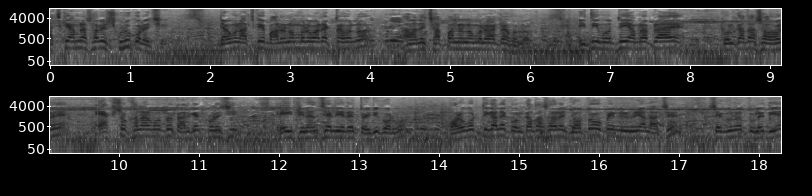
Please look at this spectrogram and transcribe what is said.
আজকে আমরা সবে শুরু করেছি। যেমন আজকে বারো নম্বর ওয়ার্ড একটা হলো, আমাদের ছাপ্পান্ন নম্বর ওয়ার্ডটা হলো। ইতিমধ্যেই আমরা প্রায় কলকাতা শহরে একশো খানার মতো টার্গেট করেছি। এই ফিনান্সিয়াল ইয়ারে তৈরি করব। পরবর্তীকালে কলকাতা শহরে যত ওপেন ইউনিয়ন আছে, সেগুলো তুলে দিয়ে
